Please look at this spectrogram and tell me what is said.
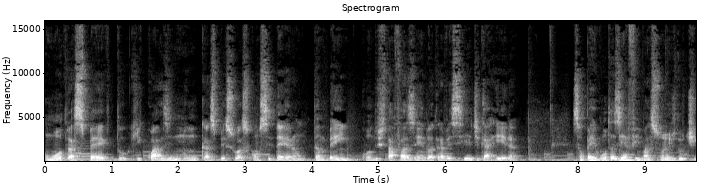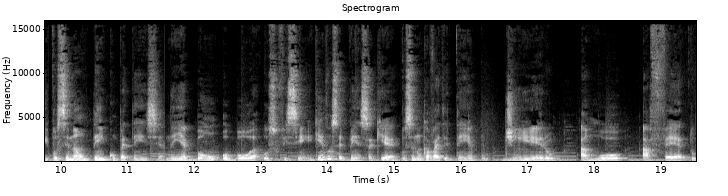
Um outro aspecto que quase nunca as pessoas consideram também quando está fazendo a travessia de carreira são perguntas e afirmações do tipo: você não tem competência, nem é bom ou boa o suficiente. Quem você pensa que é? Você nunca vai ter tempo, dinheiro, amor, afeto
